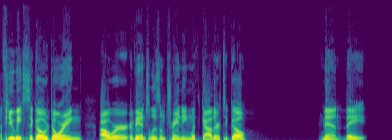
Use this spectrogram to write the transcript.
a few weeks ago during our evangelism training with Gather to Go, man, they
